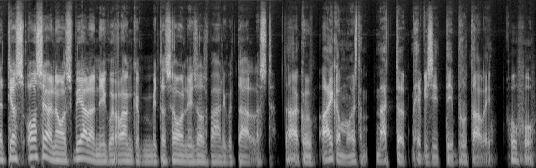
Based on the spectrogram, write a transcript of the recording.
Et jos Ocean olisi vielä niinku rankempi, mitä se on, niin se olisi vähän niin kuin tällaista. Tää on kyllä aikamoista mättö hevisittiin brutaaliin. Huhhuh.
